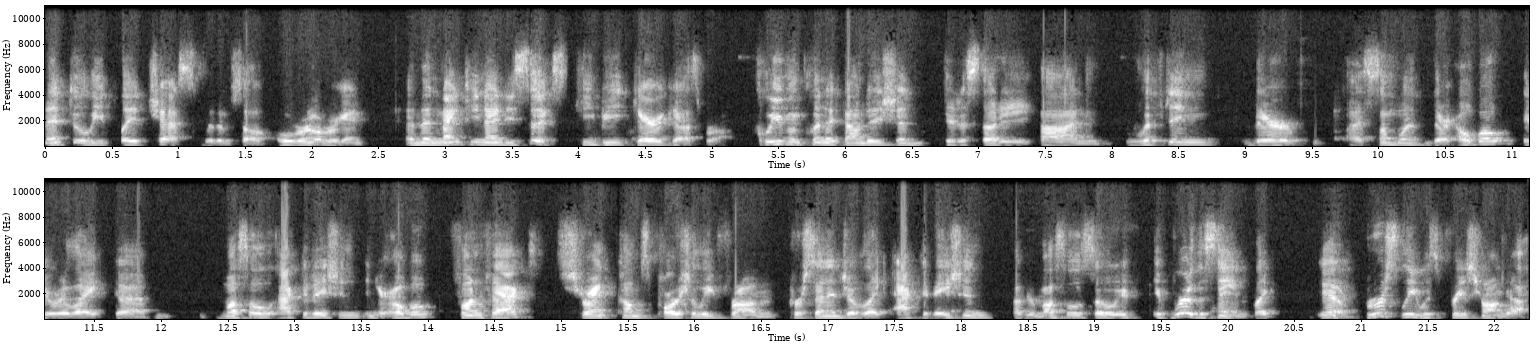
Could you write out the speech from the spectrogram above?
mentally played chess with himself over and over again. And then 1996, he beat Garry Kasparov. Cleveland Clinic Foundation did a study on lifting their uh, someone their elbow. They were like uh, muscle activation in your elbow. Fun fact: strength comes partially from percentage of like activation of your muscles. So if if we're the same, like you know, Bruce Lee was a pretty strong guy,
